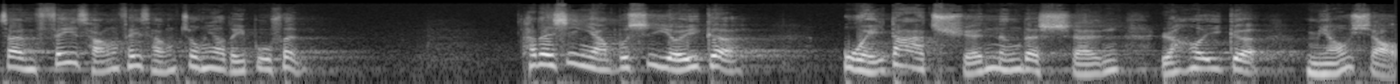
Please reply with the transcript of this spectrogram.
占非常非常重要的一部分。他的信仰不是有一个伟大全能的神，然后一个渺小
